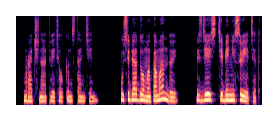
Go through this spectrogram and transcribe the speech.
— мрачно ответил Константин. «У себя дома командуй, Здесь тебе не светит».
